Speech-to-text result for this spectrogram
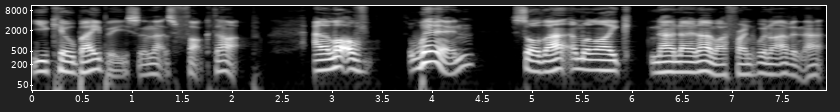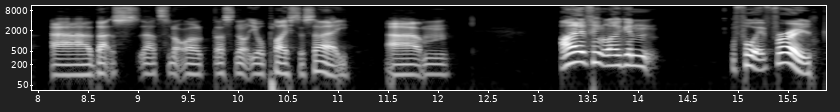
you kill babies and that's fucked up and a lot of women saw that and were like no no no my friend we're not having that uh that's that's not a, that's not your place to say um I don't think Logan thought it through.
